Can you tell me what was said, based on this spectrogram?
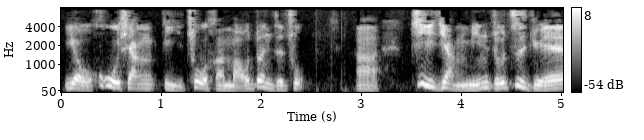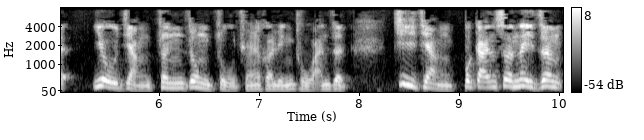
有互相抵触和矛盾之处，啊，既讲民族自觉，又讲尊重主权和领土完整，既讲不干涉内政，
